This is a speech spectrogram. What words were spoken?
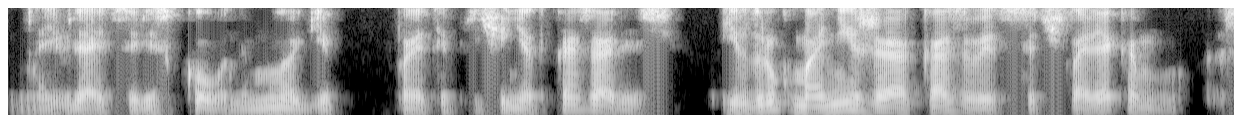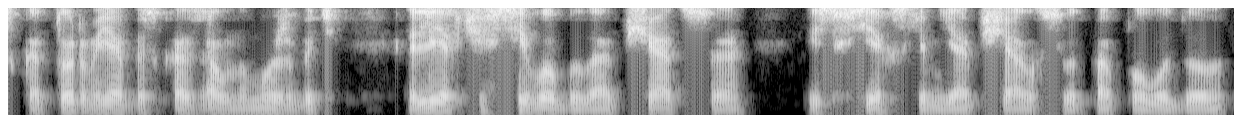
является рискованным. Многие по этой причине отказались. И вдруг Манижа оказывается человеком, с которым, я бы сказал, ну, может быть, легче всего было общаться из всех, с кем я общался вот по поводу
